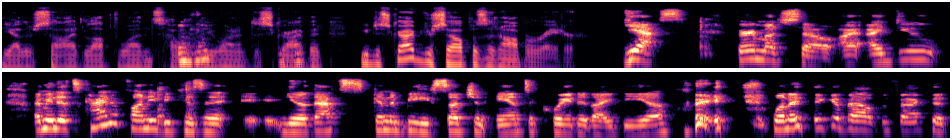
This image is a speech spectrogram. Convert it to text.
the other side, loved ones, however mm-hmm. you want to describe mm-hmm. it. You described yourself as an operator. Yes, very much so. I, I do. I mean, it's kind of funny because it, it, you know that's going to be such an antiquated idea. Right? when I think about the fact that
